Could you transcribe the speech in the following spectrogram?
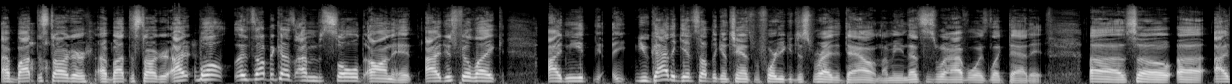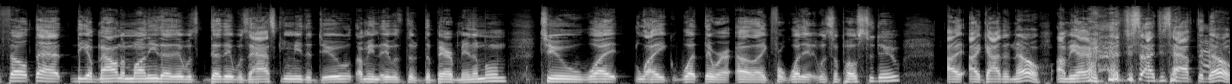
I bought the starter. I bought the starter. I well, it's not because I'm sold on it. I just feel like I need you got to give something a chance before you can just write it down. I mean, that's just where I've always looked at it. Uh, so uh, I felt that the amount of money that it was that it was asking me to do. I mean, it was the, the bare minimum to what like what they were uh, like for what it was supposed to do. I, I got to know. I mean, I just I just have to know.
